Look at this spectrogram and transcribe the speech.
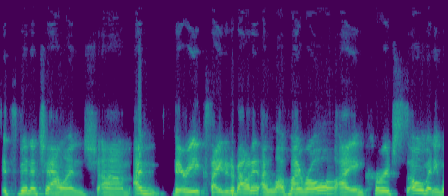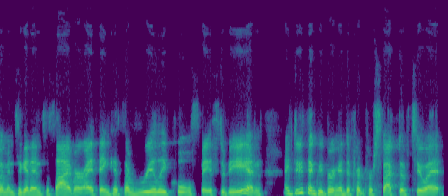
it's been a challenge. Um, I'm very excited about it. I love my role. I encourage so many women to get into cyber. I think it's a really cool space to be. And I do think we bring a different perspective to it.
